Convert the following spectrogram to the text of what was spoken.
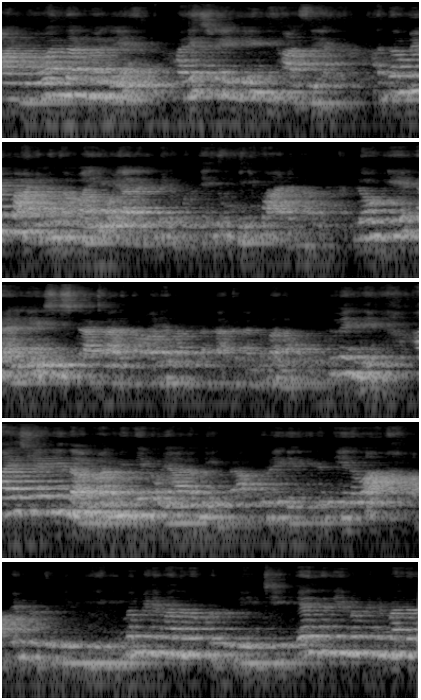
අයිබෝවන් දන්නවනේ හරි ශ්‍රේණියේ ඉතිහාසය. අද අපේ පාඩම තමයි ඔයාලට වෙන පොතේ තුන්වෙනි පාඩම. ලෝකයේ පැරණි ශිෂ්ටාචාර තමයි අද අපි කතා කරන්න බලාපොරොත්තු වෙන්නේ. හරි ශ්‍රේණියේ දරුවන් විදිහට ඔයාලා මේ තාක්ෂණය ගෙනගෙන තියෙනවා අපේ පෘථිවි පිළිවීම පිළිබඳව පෘථිවි ජීවිතය පිළිවීම පිළිබඳව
